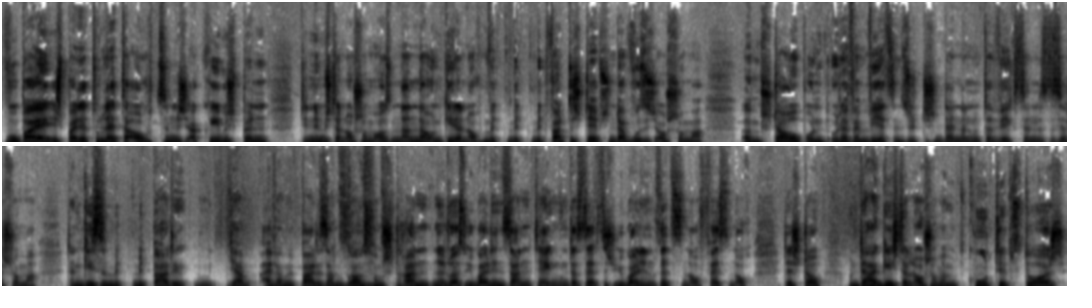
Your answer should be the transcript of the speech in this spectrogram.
Wobei ich bei der Toilette auch ziemlich akribisch bin. Die nehme ich dann auch schon mal auseinander und gehe dann auch mit, mit, mit Wattestäbchen, da wo sich auch schon mal ähm, Staub und oder wenn wir jetzt in südlichen Ländern unterwegs sind, das ist ja schon mal, dann gehst du mit, mit Bade, mit, ja, einfach mit Badesachen, du kommst vom Strand, ne, du hast überall den Sand hängen und das setzt sich überall in den Ritzen auch fest und auch der Staub. Und da gehe ich dann auch schon mal mit Q-Tips durch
